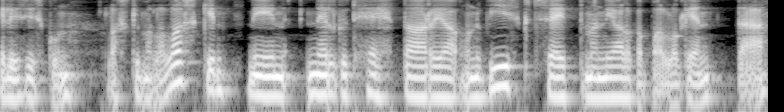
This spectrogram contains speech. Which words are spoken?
eli siis kun laskimalla laskin, niin 40 hehtaaria on 57 jalkapallokenttää.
